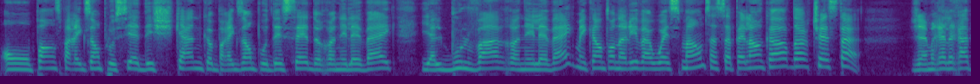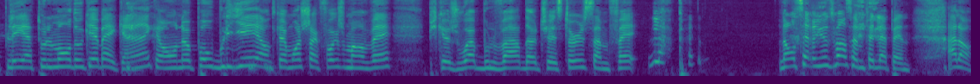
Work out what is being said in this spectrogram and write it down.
On pense par exemple aussi à des chicanes, comme par exemple au décès de René Lévesque, il y a le boulevard René Lévesque, mais quand on arrive à Westmount, ça s'appelle encore Dorchester. J'aimerais le rappeler à tout le monde au Québec, hein, qu'on n'a pas oublié. En tout cas, moi, chaque fois que je m'en vais, puis que je vois boulevard Dorchester, ça me fait la peine. Non, sérieusement, ça me fait de la peine. Alors,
